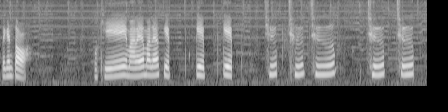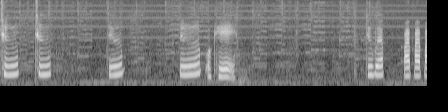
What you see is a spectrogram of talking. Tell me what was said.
ไปกันต่อ โอเค มาแล้ว มาแล้ว เก็บ เก็บ เก็บชึบชึบชึบชึบชึบ ชึบชึบจึ๊บจึ๊บโอเคจึ๊บแวบไปไปไป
